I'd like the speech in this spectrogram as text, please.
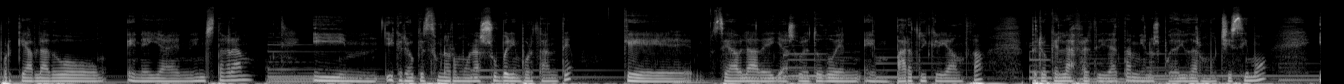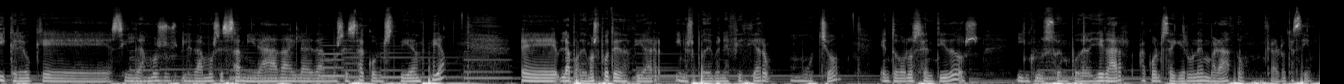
porque he hablado en ella en Instagram y, y creo que es una hormona súper importante que se habla de ella sobre todo en, parto y crianza, pero que en la fertilidad también nos puede ayudar muchísimo y creo que si le damos, le damos esa mirada y le damos esa conciencia, eh, la podemos potenciar y nos puede beneficiar mucho en todos los sentidos, incluso en poder llegar a conseguir un embarazo, claro que sí.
